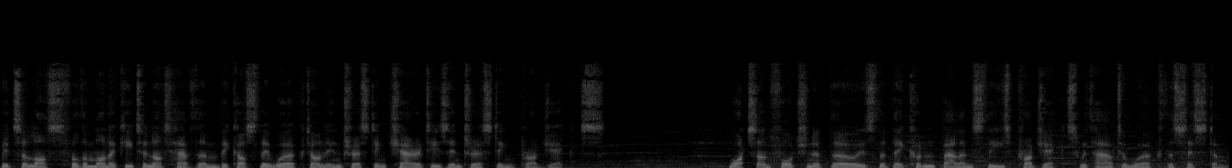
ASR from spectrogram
it's a loss for the monarchy to not have them because they worked on interesting charities, interesting projects. What's unfortunate though is that they couldn't balance these projects with how to work the system.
